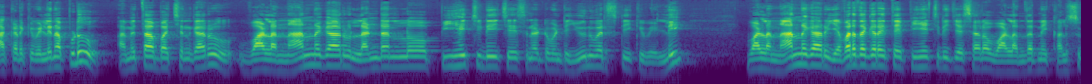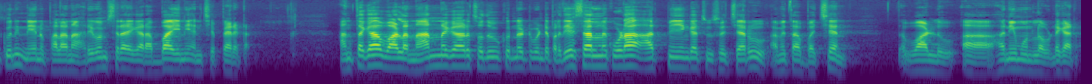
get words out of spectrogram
అక్కడికి వెళ్ళినప్పుడు అమితాబ్ బచ్చన్ గారు వాళ్ళ నాన్నగారు లండన్లో పిహెచ్డి చేసినటువంటి యూనివర్సిటీకి వెళ్ళి వాళ్ళ నాన్నగారు ఎవరి దగ్గర అయితే పిహెచ్డి చేశారో వాళ్ళందరినీ కలుసుకుని నేను ఫలానా హరివంశరాయ్ గారు అబ్బాయిని అని చెప్పారట. అంతగా వాళ్ళ నాన్నగారు చదువుకున్నటువంటి ప్రదేశాలను కూడా ఆత్మీయంగా చూసొచ్చారు అమితాబ్ బచ్చన్. వాళ్ళు హనీమూన్లో ఉండగారు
